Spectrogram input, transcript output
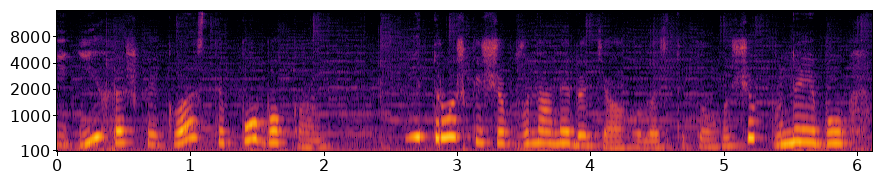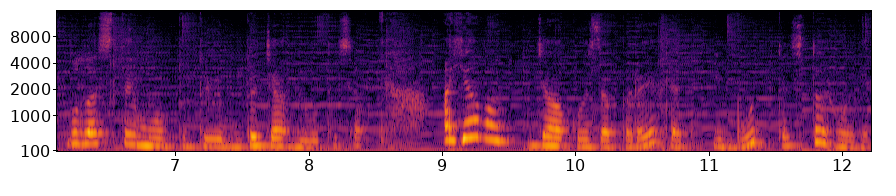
І іграшки класти по бокам. І трошки, щоб вона не дотягувалась до того, щоб в неї був була стимул туди дотягнутися. А я вам дякую за перегляд і будьте здорові!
